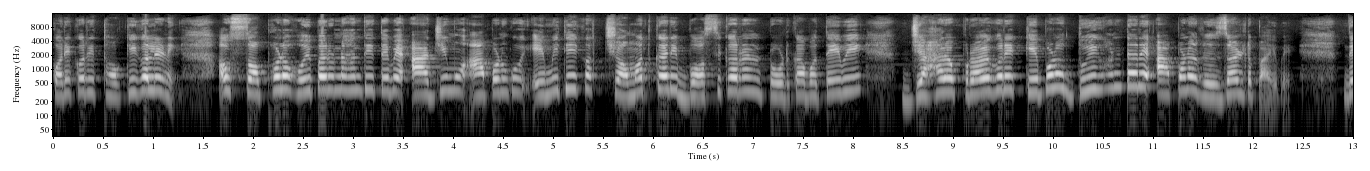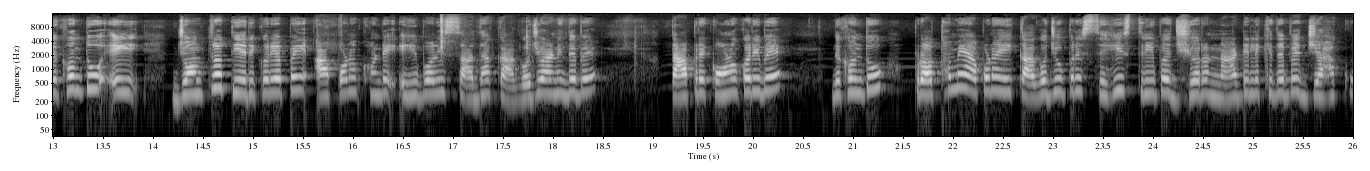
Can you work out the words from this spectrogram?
କରି କରି ଥକିଗଲେଣି ଆଉ ସଫଳ ହୋଇପାରୁନାହାନ୍ତି ତେବେ ଆଜି ମୁଁ ଆପଣଙ୍କୁ ଏମିତି ଏକ ଚମତ୍କାରୀ ବଶୀକରଣ ଟୋଟକା ବତେଇବି ଯାହାର ପ୍ରୟୋଗରେ କେବଳ ଦୁଇ ଘଣ୍ଟାରେ ଆପଣ ରେଜଲ୍ଟ ପାଇବେ। ଦେଖନ୍ତୁ ଏଇ ଯନ୍ତ୍ର ତିଆରି କରିବା ପାଇଁ ଆପଣ ଖଣ୍ଡେ ଏହିଭଳି ସାଧା କାଗଜ ଆଣିଦେବେ। ତାପରେ କ'ଣ କରିବେ? ଦେଖନ୍ତୁ ପ୍ରଥମେ ଆପଣ ଏହି କାଗଜ ଉପରେ ସେହି ସ୍ତ୍ରୀ ବା ଝିଅର ନାଁଟି ଲେଖିଦେବେ ଯାହାକୁ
